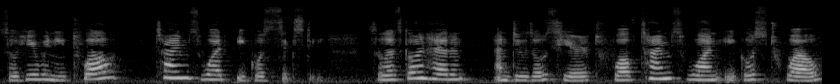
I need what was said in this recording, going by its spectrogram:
So here we need 12 times what equals 60. So let's go ahead and, and do those here. 12 times 1 equals 12.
